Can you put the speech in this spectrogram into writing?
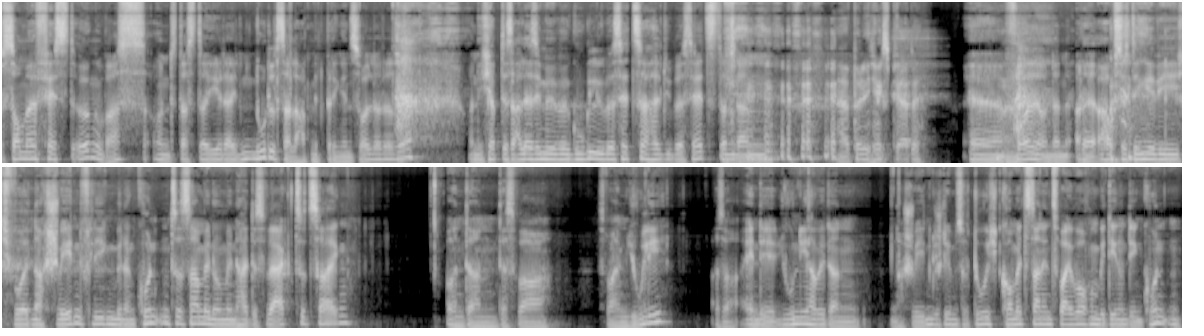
Sommerfest irgendwas und dass da jeder Nudelsalat mitbringen soll oder so. Und ich habe das alles immer über Google Übersetzer halt übersetzt und dann. ja, bin ich Experte. Äh, voll. Und dann, oder auch so Dinge wie, ich wollte nach Schweden fliegen mit einem Kunden zusammen, um ihm halt das Werk zu zeigen. Und dann, das war, das war im Juli. Also Ende Juni habe ich dann nach Schweden geschrieben, so du, ich komme jetzt dann in zwei Wochen mit den und den Kunden.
